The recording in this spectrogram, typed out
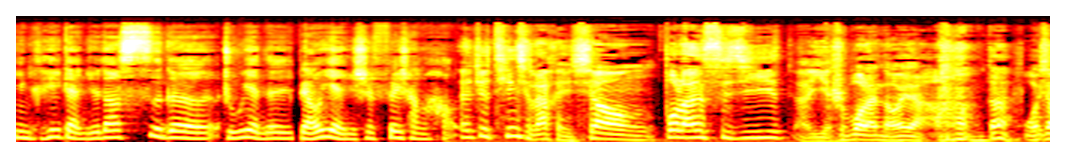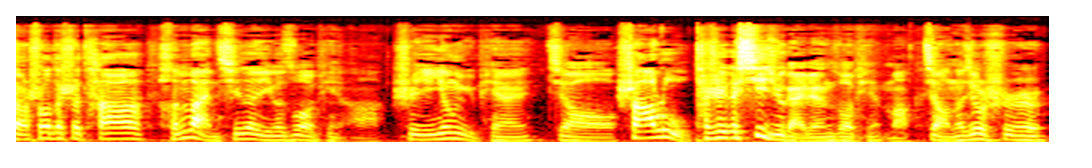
你可以感觉到四个主演的表演是非常好。哎，这听起来很像波兰斯基啊，也是波兰导演啊。但我想说的是，他很晚期的一个作品啊，是一英语片，叫《杀戮》，它是一个戏剧改编作品嘛，讲的就是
